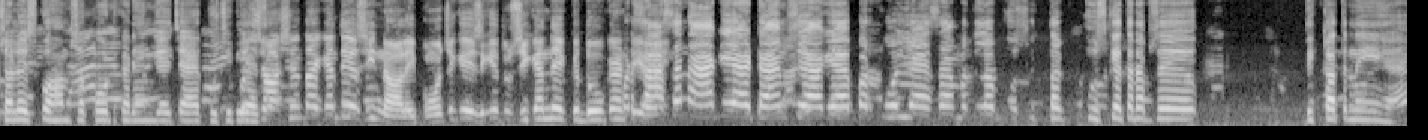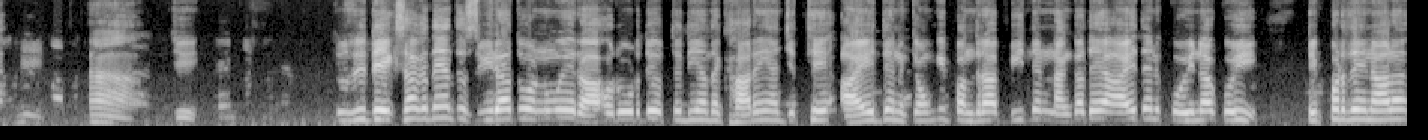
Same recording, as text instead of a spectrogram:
चलो इसको हम सपोर्ट करेंगे चाहे कुछ भी ऐसा ਪ੍ਰਸ਼ਾਸਨ ਤਾਂ ਕਹਿੰਦੇ ਅਸੀਂ ਨਾਲ ਹੀ ਪਹੁੰਚ ਗਏ ਸੀਗੇ ਤੁਸੀਂ ਕਹਿੰਦੇ 1-2 ਘੰਟੇ ਆਏ प्रशासन आ गया टाइम से आ गया पर कोई ऐसा मतलब उस तक उसके तरफ से दिक्कत नहीं है हाँ ਜੀ ਤੁਸੀਂ ਦੇਖ ਸਕਦੇ ਆ ਤਸਵੀਰਾਂ ਤੁਹਾਨੂੰ ਇਹ ਰਾਹ ਰੋਡ ਦੇ ਉੱਤੇ ਦੀਆਂ ਦਿਖਾ ਰਹੇ ਆ ਜਿੱਥੇ ਆਏ ਦਿਨ ਕਿਉਂਕਿ 15-20 ਦਿਨ ਲੰਘਦੇ ਆ ਆਏ ਦਿਨ ਕੋਈ ਨਾ ਕੋਈ ਟਿੱਪਰ ਦੇ ਨਾਲ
